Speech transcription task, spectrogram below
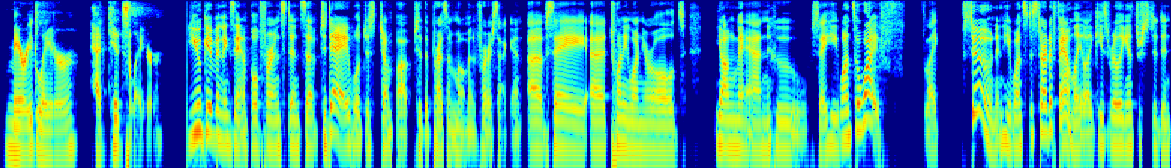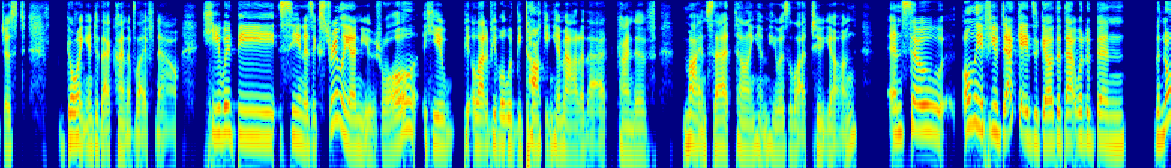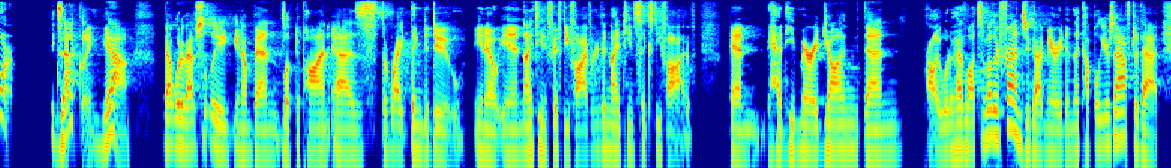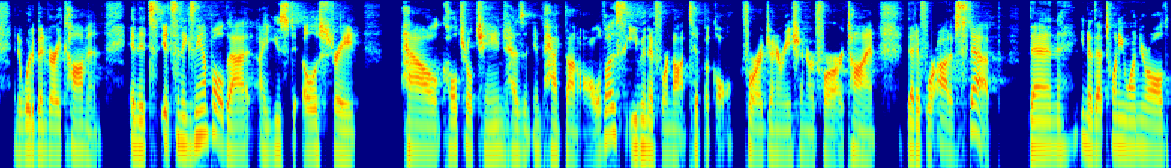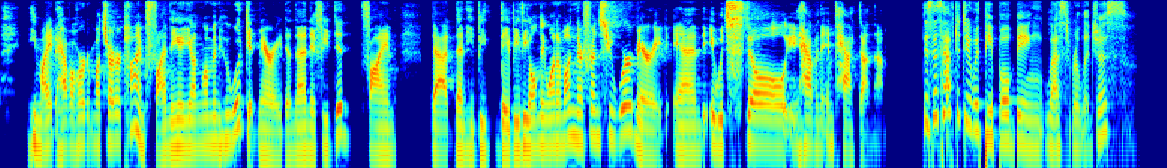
married later, had kids later. You give an example, for instance, of today, we'll just jump up to the present moment for a second, of say a 21 year old young man who say he wants a wife like soon and he wants to start a family like he's really interested in just going into that kind of life now. He would be seen as extremely unusual. He a lot of people would be talking him out of that kind of mindset telling him he was a lot too young. And so only a few decades ago that that would have been the norm. Exactly yeah. That would have absolutely, you know, been looked upon as the right thing to do, you know, in 1955 or even 1965. And had he married young, then probably would have had lots of other friends who got married in the couple years after that, and it would have been very common. And it's it's an example that I used to illustrate how cultural change has an impact on all of us, even if we're not typical for our generation or for our time. That if we're out of step, then you know that 21 year old he might have a harder, much harder time finding a young woman who would get married. And then if he did find that, then he'd be they'd be the only one among their friends who were married, and it would still have an impact on them. Does this have to do with people being less religious?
